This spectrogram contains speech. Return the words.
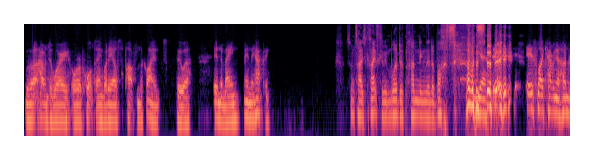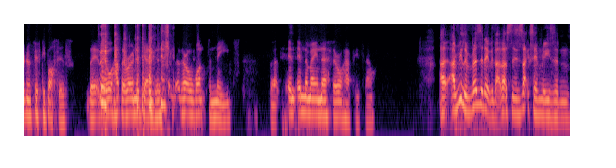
without having to worry or report to anybody else apart from the clients who are in the main mainly happy. Sometimes clients can be more demanding than a boss. yes, it, it's like having 150 bosses. They, they all have their own agendas, their own wants and needs. But in, in the main, they're, they're all happy. So I, I really resonate with that. That's the exact same reason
